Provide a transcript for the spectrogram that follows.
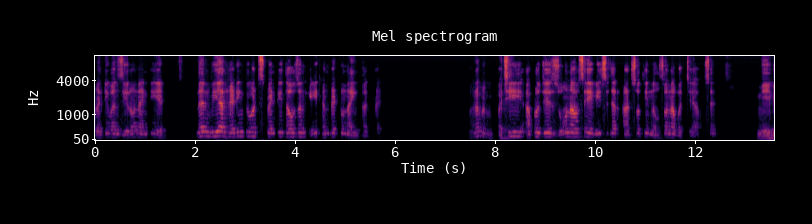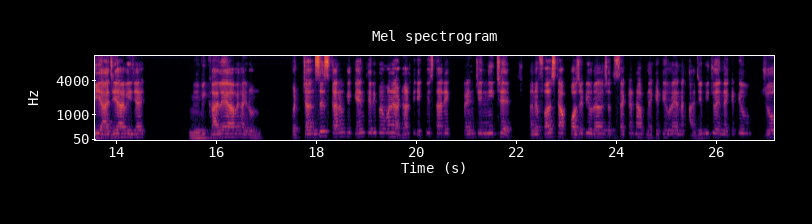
21098 then we are heading towards 20800 to 900 બરાબર? પછી આપણો જે ઝોન આવશે એ વીસ હજાર આઠસો થી નવસો ના વચ્ચે આવશે. મે બી આજે આવી જાય મે બી કાલે આવે આઈ ડોન્ટ બટ ચાન્સીસ કારણ કે ગેન થેરી પ્રમાણે અઢારથી એકવીસ તારીખ ટ્રેન્ડ ચેન્જની છે અને ફર્સ્ટ હાફ પોઝિટિવ રહ્યો છે તો સેકન્ડ હાફ નેગેટિવ રહે અને આજે બી જો એ નેગેટિવ જો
